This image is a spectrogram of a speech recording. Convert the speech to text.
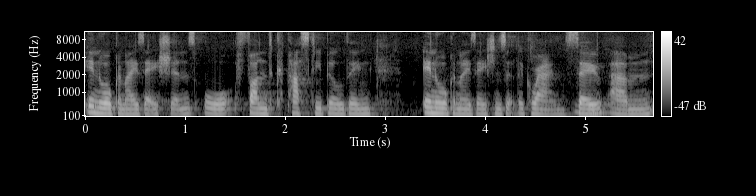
in organizations or fund capacity building in organizations at the ground. So um,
